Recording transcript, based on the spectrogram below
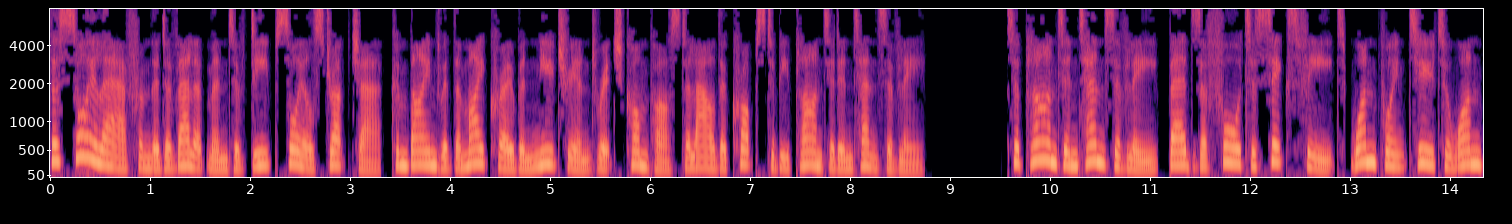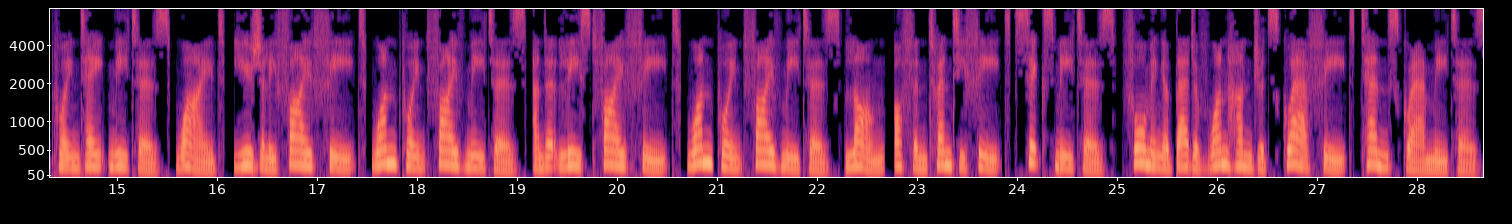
The soil air from the development of deep soil structure, combined with the microbe and nutrient-rich compost allow the crops to be planted intensively. To plant intensively, beds are 4 to 6 feet (1.2 to 1.8 meters) wide, usually 5 feet (1.5 meters) and at least 5 feet (1.5 meters) long, often 20 feet (6 meters), forming a bed of 100 square feet (10 square meters).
